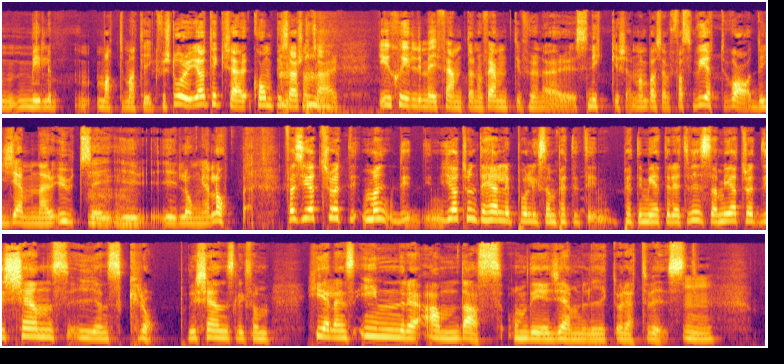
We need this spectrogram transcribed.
matematik förstår du? Jag tänker så här kompisar som så här det skiljer mig 15,50 för den där snickersen. Man bara här, fast vet du vad, det jämnar ut sig i, i långa loppet. Fast jag tror att man, jag tror inte heller på liksom petimeterrättvisa, men jag tror att det känns i ens kropp. Det känns liksom hela ens inre andas om det är jämlikt och rättvist.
